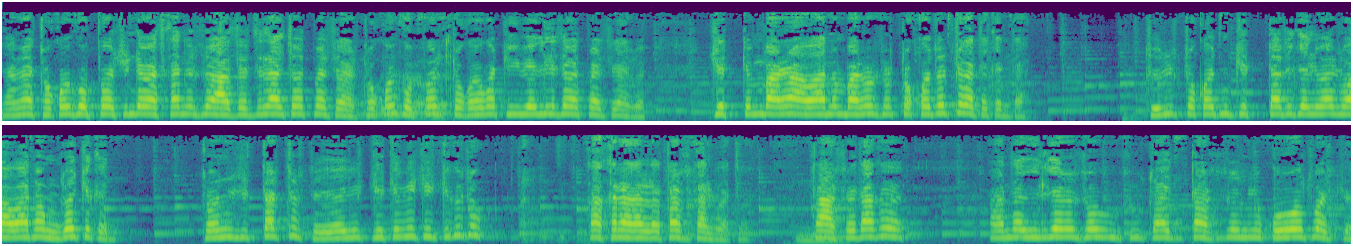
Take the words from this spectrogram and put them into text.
Жана токой көп болсун деп атканыбыз азыр деле айтып атпайсыңарбы токой көп болсун токойго тийбегиле деп атпайсыңарбы жыттын баары абанын баары ошол токойдон чыгат экен да. Тили токойдун жыттары келип алып абаны оңдойт экен турчу жытыбыз ичиги жок какыраган эле таш калып атып ташы дагы анда илгери ошол ушул сайдын ташы жөнүндө көп болчу.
